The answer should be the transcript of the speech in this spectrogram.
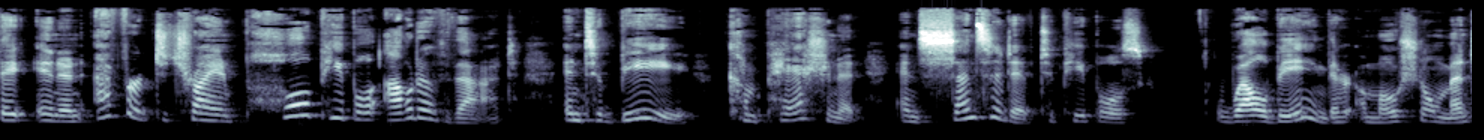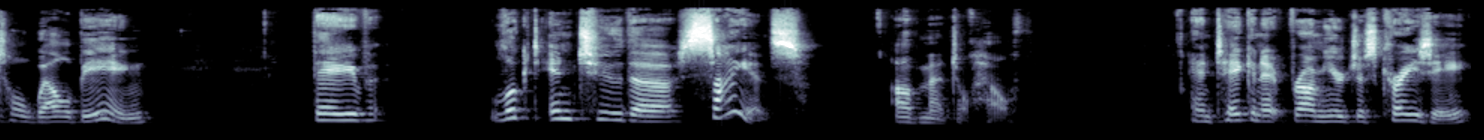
they, in an effort to try and pull people out of that and to be compassionate and sensitive to people's well-being, their emotional, mental well-being, they've looked into the science of mental health and taken it from you're just crazy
